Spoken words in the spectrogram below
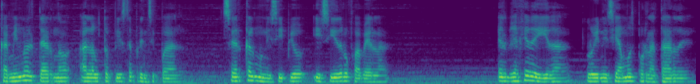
camino alterno a la autopista principal, cerca al municipio Isidro Favela. El viaje de ida lo iniciamos por la tarde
